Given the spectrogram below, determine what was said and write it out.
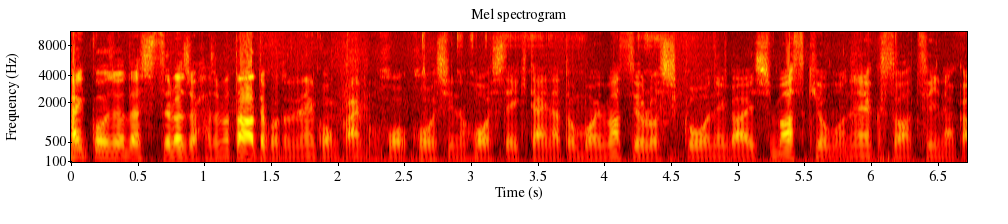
はい、工場脱出ラジオ始まったということでね、今回も更新の方していきたいなと思います。よろしくお願いします。今日もね、クソ暑い中、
